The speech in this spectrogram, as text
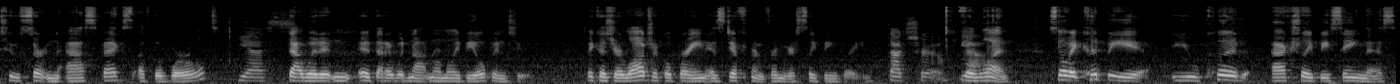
to certain aspects of the world Yes. that would it, that it would not normally be open to because your logical brain is different from your sleeping brain That's true. for Yeah. one so it could be you could actually be seeing this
